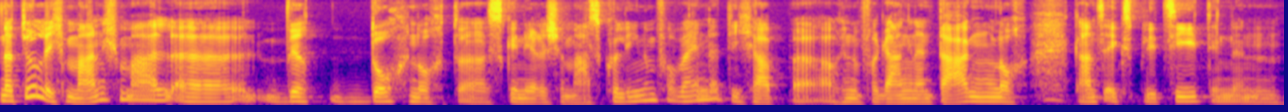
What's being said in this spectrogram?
Natürlich, manchmal äh, wird doch noch das generische Maskulinum verwendet. Ich habe äh, auch in den vergangenen Tagen noch ganz explizit in den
